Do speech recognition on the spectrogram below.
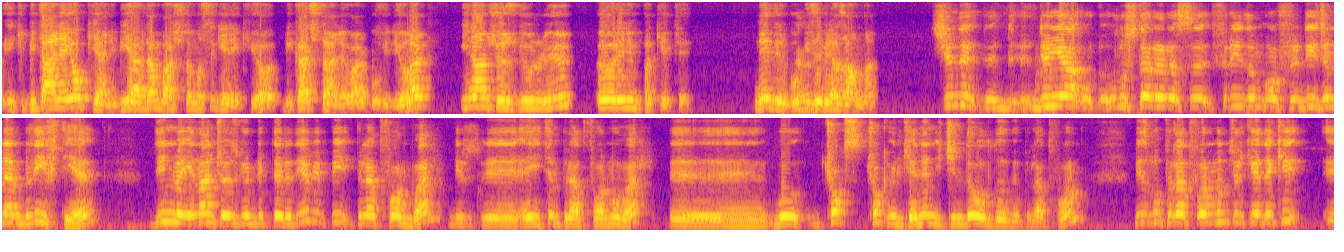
bir tane yok yani bir yerden başlaması gerekiyor. Birkaç tane var bu videolar. İnanç özgürlüğü öğrenim paketi. Nedir bu? Evet. Bize biraz anlat. Şimdi dünya uluslararası Freedom of Religion and Belief diye din ve inanç özgürlükleri diye bir, bir platform var. Bir e, eğitim platformu var. E, bu çok çok ülkenin içinde olduğu bir platform. Biz bu platformun Türkiye'deki e,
